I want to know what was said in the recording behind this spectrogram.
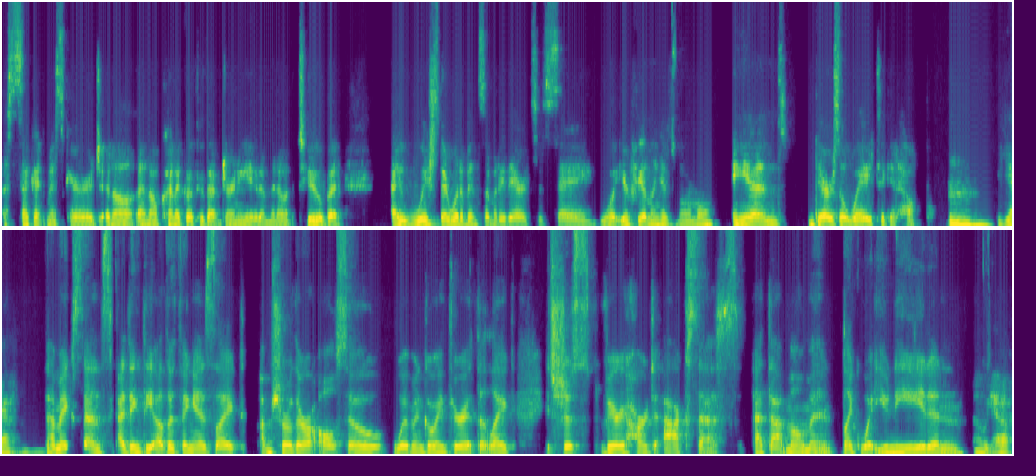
a second miscarriage, and I'll and I'll kind of go through that journey in a minute too, but I wish there would have been somebody there to say what you're feeling is normal and there's a way to get help. Mm. Yeah. That makes sense. I think the other thing is like, I'm sure there are also women going through it that like, it's just very hard to access at that moment, like what you need and oh, yeah,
